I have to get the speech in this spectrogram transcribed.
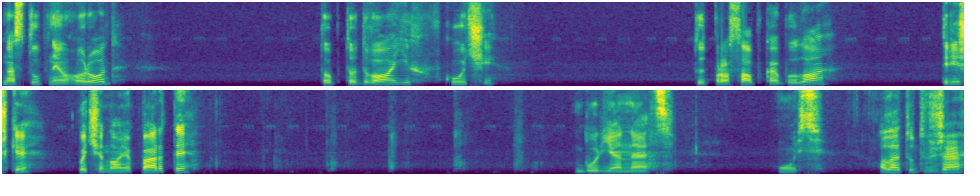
Наступний огород. Тобто два їх в кучі. Тут просапка була. Трішки починає перти. Бур'янець. Ось. Але тут вже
